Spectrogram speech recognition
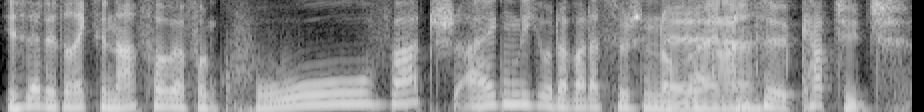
ist er der direkte Nachfolger von Kovac eigentlich oder war dazwischen noch Äh, einer? Ante Kacic.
